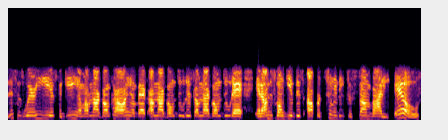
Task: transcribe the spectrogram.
this is where he is, forget him. I'm not gonna call him back. I'm not gonna do this. I'm not gonna do that. And I'm just gonna give this opportunity to somebody else.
